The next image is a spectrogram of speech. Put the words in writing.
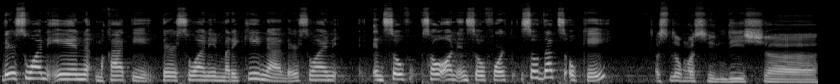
There's one in Makati, there's one in Marikina, there's one and so so on and so forth. So that's okay? As long as hindi siya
